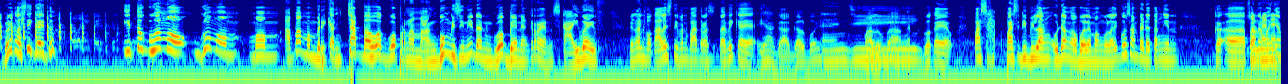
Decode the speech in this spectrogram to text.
Gue udah kelas 3 itu itu gue mau gue mau mau apa memberikan cap bahwa gue pernah manggung di sini dan gue band yang keren Skywave dengan vokalis Steven Patras tapi kayak ya gagal boy Anjing. malu banget gue kayak pas pas dibilang udah nggak boleh manggung lagi gue sampai datengin ke eh, apa Soundman-nya? namanya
